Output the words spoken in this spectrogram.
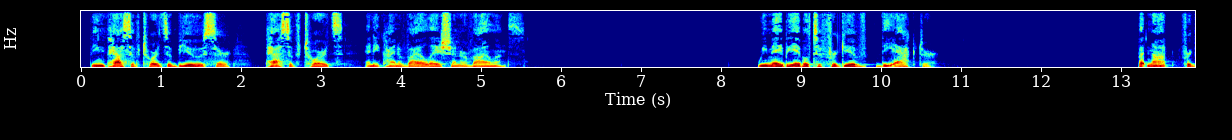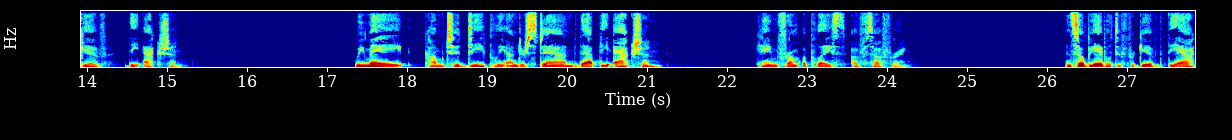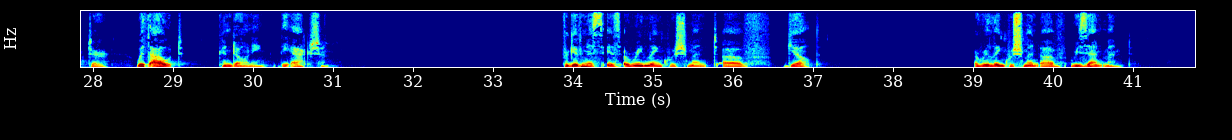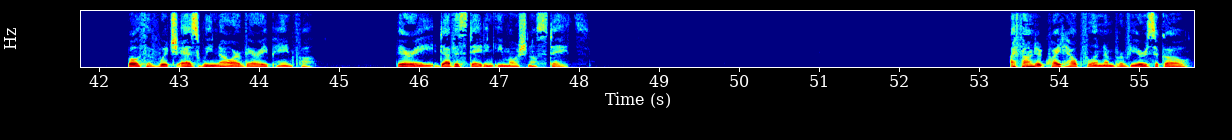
being passive towards abuse or passive towards any kind of violation or violence. We may be able to forgive the actor, but not forgive the action. We may come to deeply understand that the action came from a place of suffering. And so be able to forgive the actor without condoning the action. Forgiveness is a relinquishment of guilt a relinquishment of resentment, both of which, as we know, are very painful, very devastating emotional states. I found it quite helpful a number of years ago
